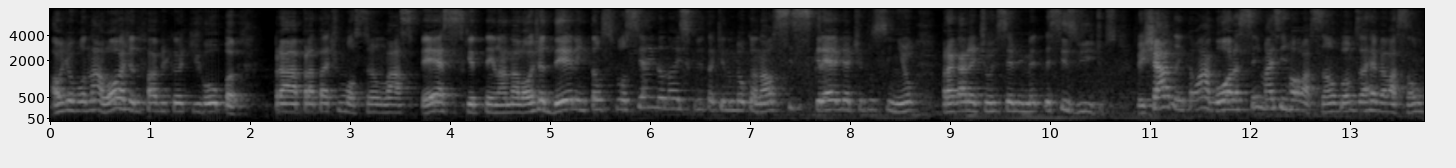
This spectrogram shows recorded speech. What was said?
onde eu vou na loja do fabricante de roupa para estar tá te mostrando lá as peças que ele tem lá na loja dele. Então, se você ainda não é inscrito aqui no meu canal, se inscreve e ativa o sininho para garantir o recebimento desses vídeos. Fechado? Então agora, sem mais enrolação, vamos à revelação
